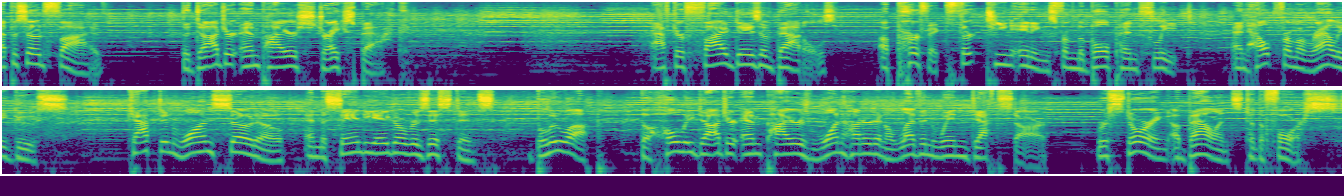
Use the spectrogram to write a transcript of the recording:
Episode 5 The Dodger Empire Strikes Back. After five days of battles, a perfect 13 innings from the bullpen fleet, and help from a rally goose, Captain Juan Soto and the San Diego Resistance blew up the Holy Dodger Empire's 111 win Death Star, restoring a balance to the force.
